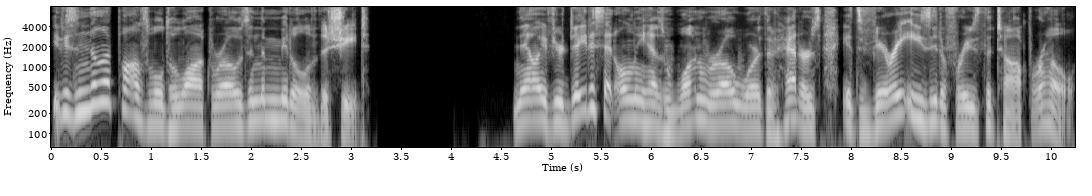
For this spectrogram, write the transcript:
It is not possible to lock rows in the middle of the sheet. Now, if your dataset only has one row worth of headers, it's very easy to freeze the top row.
